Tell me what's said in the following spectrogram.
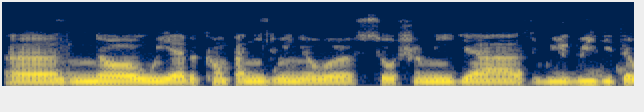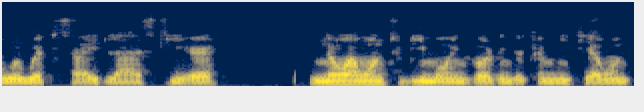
Uh, now we have a company doing our social media. We redid our website last year. Now I want to be more involved in the community. I want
